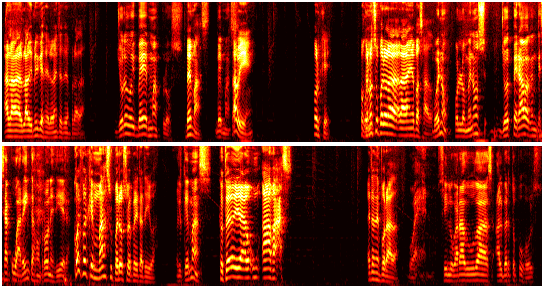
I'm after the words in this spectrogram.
A la de Vladimir Guerrero en esta temporada. Yo le doy B más plus. B más. B más. Está bien. ¿Por qué? Porque Bueno. no superó la, la del año pasado. Bueno, por lo menos yo esperaba que aunque sea 40 honrones diera. ¿Cuál fue el que más superó su expectativa? ¿El que más? Que usted le diera un A más. Esta temporada. Bueno, sin lugar a dudas, Alberto Pujols.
